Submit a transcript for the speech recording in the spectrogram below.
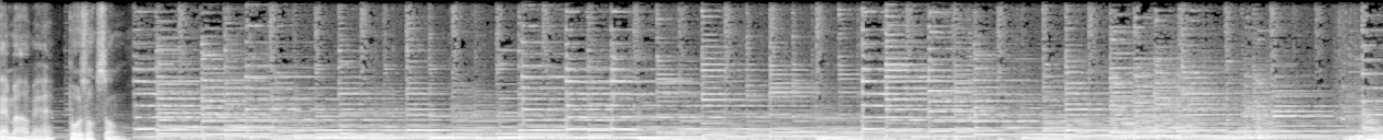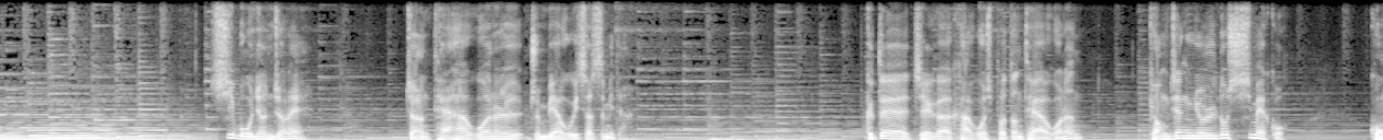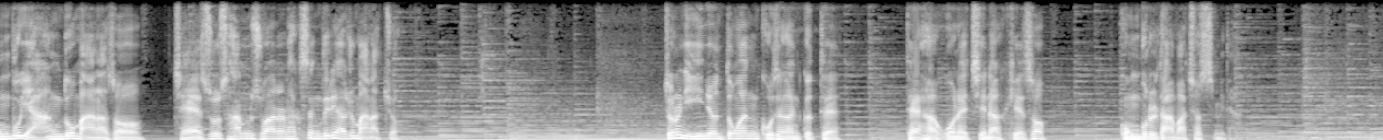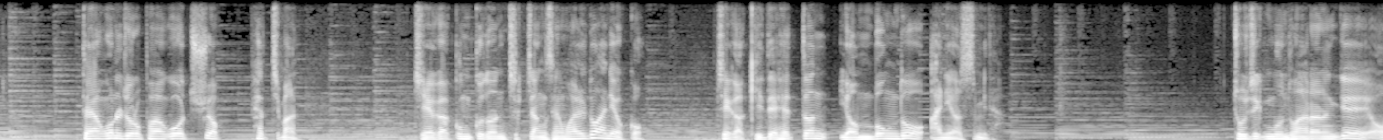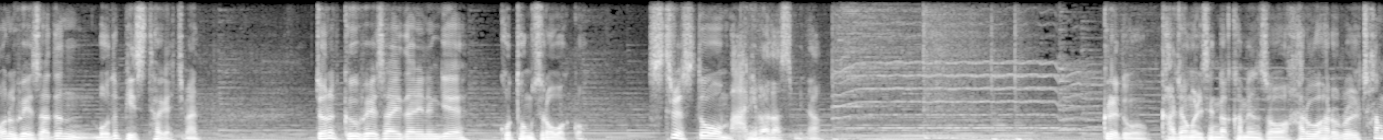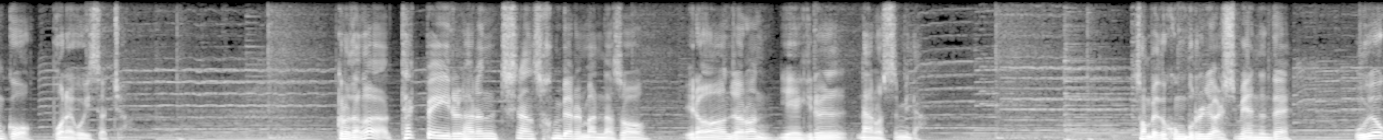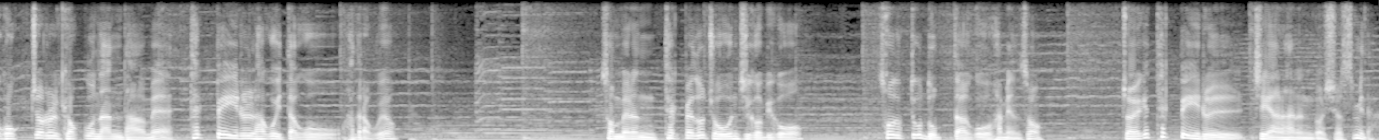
내 마음의 보석성 15년 전에 저는 대학원을 준비하고 있었습니다. 그때 제가 가고 싶었던 대학원은 경쟁률도 심했고 공부 양도 많아서 재수 삼수하는 학생들이 아주 많았죠. 저는 2년 동안 고생한 끝에 대학원에 진학해서 공부를 다 마쳤습니다. 대학원을 졸업하고 취업했지만 제가 꿈꾸던 직장 생활도 아니었고 제가 기대했던 연봉도 아니었습니다. 조직 문화라는 게 어느 회사든 모두 비슷하겠지만 저는 그 회사에 다니는 게 고통스러웠고 스트레스도 많이 받았습니다. 그래도 가정을 생각하면서 하루하루를 참고 보내고 있었죠. 그러다가 택배 일을 하는 친한 선배를 만나서 이런저런 얘기를 나눴습니다. 선배도 공부를 열심히 했는데 우여곡절을 겪고 난 다음에 택배 일을 하고 있다고 하더라고요. 선배는 택배도 좋은 직업이고 소득도 높다고 하면서 저에게 택배 일을 제안하는 것이었습니다.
